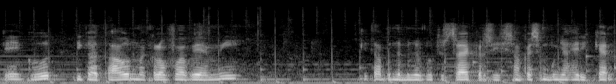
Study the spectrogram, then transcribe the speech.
oke okay, good. 3 tahun Michael BMI kita bener-bener butuh striker sih sampai sembuhnya Harry Kane.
